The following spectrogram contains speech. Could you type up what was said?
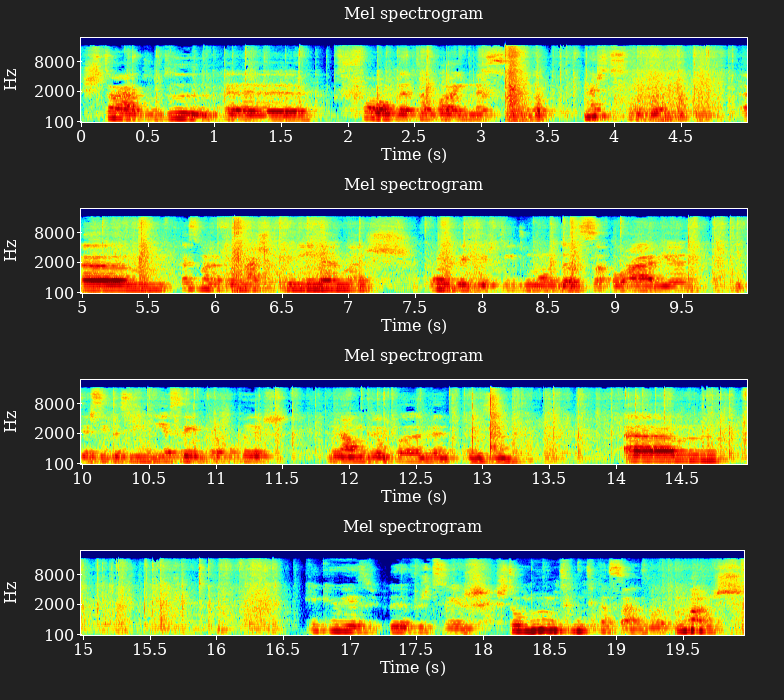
estado de, uh, de folga também na segunda, nesta segunda. Um, a semana foi mais pequenina, mas ontem ter tido uma mudança horária e ter sido assim um dia a correr, não deu para grande coisa. Um, que é que eu ia eh, vos dizer? Estou muito, muito cansada, mas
